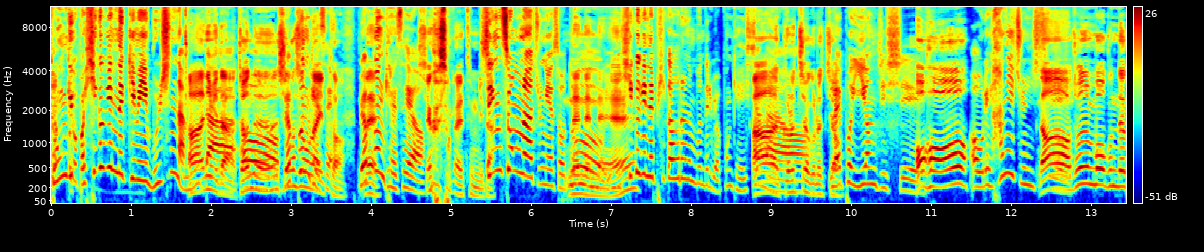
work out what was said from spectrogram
동기 오빠 희극인 느낌이 물씬 납니다. 아, 아닙니다. 저는 어, 몇분 싱어송라이터. 계세요. 몇 네. 분 계세요. 싱어송라이트입니다. 싱송라 중에서도 희극인의 피가 흐르는 분들이 몇 분 계시잖아요. 아, 그렇죠, 그렇죠. 래퍼 이영지 씨, 어허. 어, 우리 한희준 씨. 아, 저는 뭐 근데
